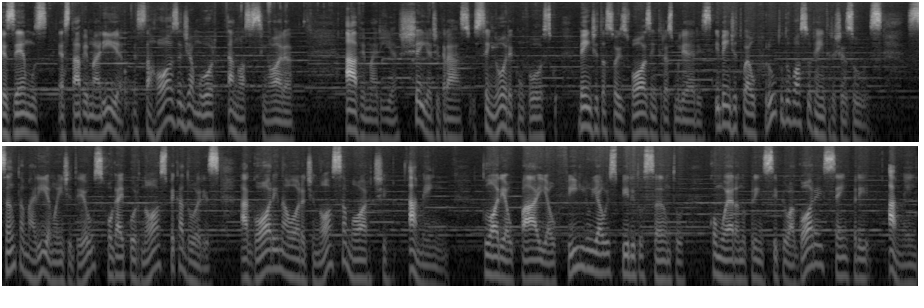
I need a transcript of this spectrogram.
Rezemos esta Ave Maria, esta rosa de amor à Nossa Senhora. Ave Maria, cheia de graça, o Senhor é convosco. Bendita sois vós entre as mulheres, e bendito é o fruto do vosso ventre, Jesus. Santa Maria, Mãe de Deus, rogai por nós, pecadores, agora e na hora de nossa morte. Amém. Glória ao Pai, ao Filho e ao Espírito Santo, como era no princípio, agora e sempre. Amém.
